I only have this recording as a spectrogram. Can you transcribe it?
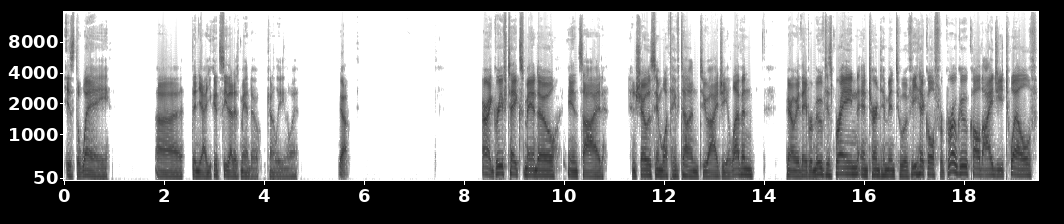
is the way, uh, then yeah, you could see that as Mando kind of leading the way. Yeah. All right, Greef takes Mando inside and shows him what they've done to IG 11. Apparently, they removed his brain and turned him into a vehicle for Grogu called IG 12,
